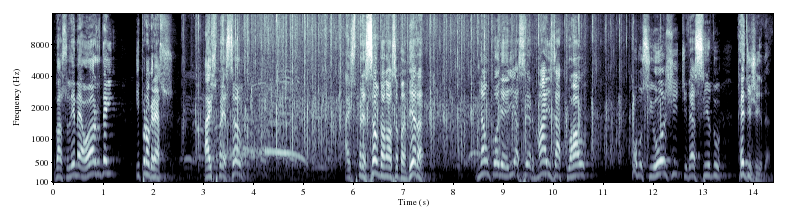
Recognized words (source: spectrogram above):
o nosso lema é ordem e progresso. A expressão, a expressão da nossa bandeira não poderia ser mais atual como se hoje tivesse sido redigida.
